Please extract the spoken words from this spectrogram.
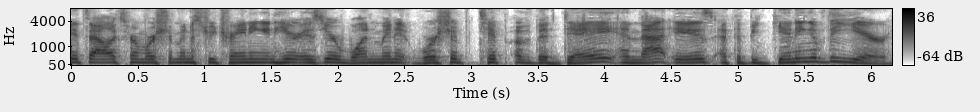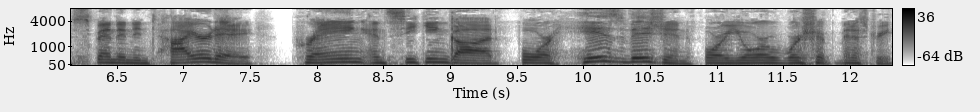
it's Alex from Worship Ministry Training, and here is your one minute worship tip of the day. And that is at the beginning of the year, spend an entire day praying and seeking God for His vision for your worship ministry.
